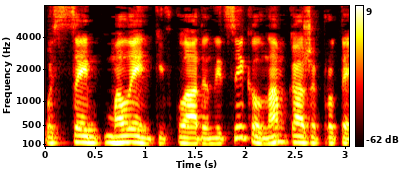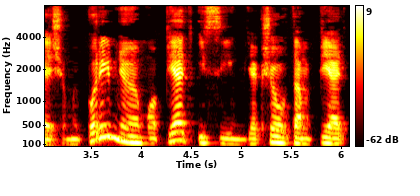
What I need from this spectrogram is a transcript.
Ось цей маленький вкладений цикл нам каже про те, що ми порівнюємо 5 і 7. Якщо там 5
